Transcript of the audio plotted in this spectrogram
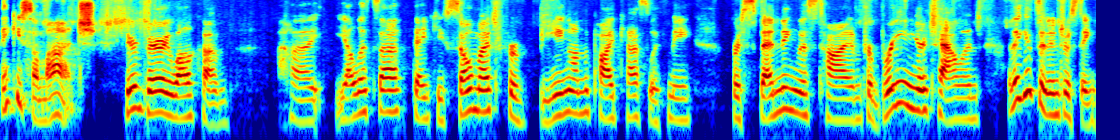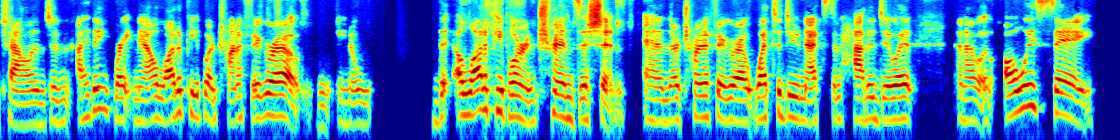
Thank you so much. You're very welcome. Uh, Jelica, thank you so much for being on the podcast with me for spending this time, for bringing your challenge. I think it's an interesting challenge. And I think right now, a lot of people are trying to figure out, you know, the, a lot of people are in transition and they're trying to figure out what to do next and how to do it. And I would always say,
